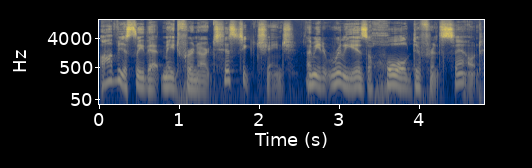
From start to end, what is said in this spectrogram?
Obviously, that made for an artistic change. I mean, it really is a whole different sound.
